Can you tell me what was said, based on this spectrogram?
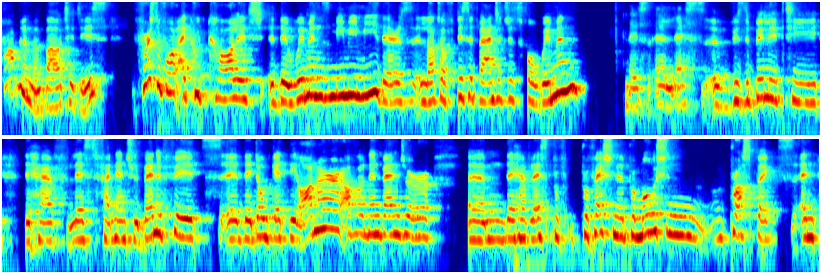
problem about it is First of all, I could call it the women's me, me, me. There's a lot of disadvantages for women there's uh, less uh, visibility, they have less financial benefits, uh, they don't get the honor of an inventor, um, they have less prof- professional promotion prospects, and,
